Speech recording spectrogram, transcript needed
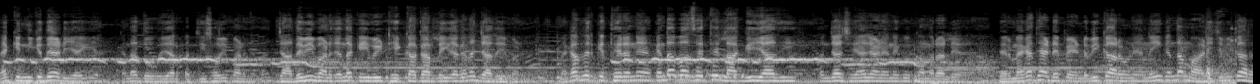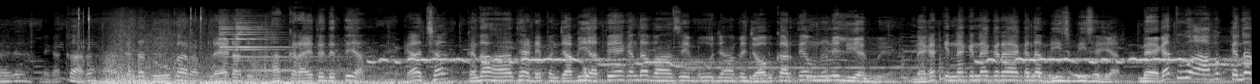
ਮੈਂ ਕਿੰਨੀ ਕੁ ਦਿਹਾੜੀ ਹੈਗੀ ਆ। ਕਹਿੰਦਾ 2000 2500 ਵੀ ਬਣ ਜਾਂਦਾ। ਜਿਆਦੇ ਵੀ ਬਣ ਜਾਂਦਾ, ਕਈ ਵਾਰੀ ਠੇਕਾ ਕਰ ਲਈਦਾ, ਕਹਿੰਦਾ ਜਿਆਦੇ ਵੀ ਬਣ ਜਾਂਦਾ। ਮੈਂ ਕਿਹਾ ਫਿਰ ਕਿੱਥੇ ਰਹਿੰਦੇ ਆ? ਕਹਿੰਦਾ ਬਸ ਇੱਥੇ ਲੱਗ ਹੀ ਆ ਸੀ। ਪੰਜਾਂ ਛਿਆਂ ਜਾਣਿਆਂ ਨੇ ਕੋਈ ਕਮਰਾ ਲਿਆ ਫਿਰ ਮੈਂ ਕਿਹਾ ਤੁਹਾਡੇ ਪਿੰਡ ਵੀ ਘਰ ਹੋਣੇ ਆ? ਨਹੀਂ, ਕਹਿੰਦਾ ਮਾੜੀ 'ਚ ਵੀ ਘਰ ਹੈਗਾ। ਮੈਂ ਕਿਹਾ ਘਰ? ਹਾਂ, ਕਹਿੰਦਾ ਦੋ ਘਰ ਆ, ਫਲੈਟ ਆ ਦੋ। ਹਾਂ, ਕਿਰਾਏ ਤੇ ਦਿੱਤੇ ਆ। मैं कहा अच्छा कहता हाँ थे पंजाबी आते हैं कहता वहां से वो जहाँ पे जॉब करते हैं उन्होंने लिए हुए हैं मैं कहा किन्ना किन्ना कराया कहता बीस बीस हजार मैं कहा तू आप कहता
